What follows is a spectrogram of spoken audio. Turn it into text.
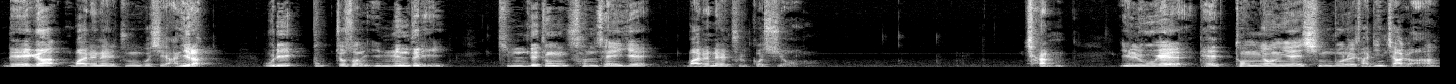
내가 마련해 주는 것이 아니라 우리 북조선 인민들이 김대중 선생에게 마련해 줄 것이요. 참, 일국의 대통령의 신분을 가진 자가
